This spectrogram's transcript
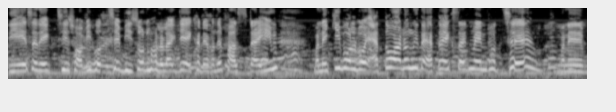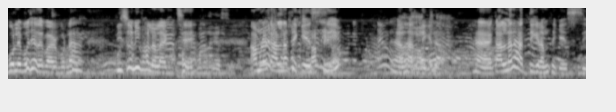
দিয়ে এসে দেখছি সবই হচ্ছে ভীষণ ভালো লাগছে। এখানে আমাদের ফার্স্ট টাইম মানে কি বলব এত আনন্দিত এত এক্সাইটমেন্ট হচ্ছে মানে বলে বোঝাতে পারব না। ভীষণই ভালো লাগছে। আমরা কালনা থেকে এসেছি। হ্যাঁ হাতিগ্রাম হ্যাঁ কালনার হাতিগ্রাম থেকে এসেছি।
